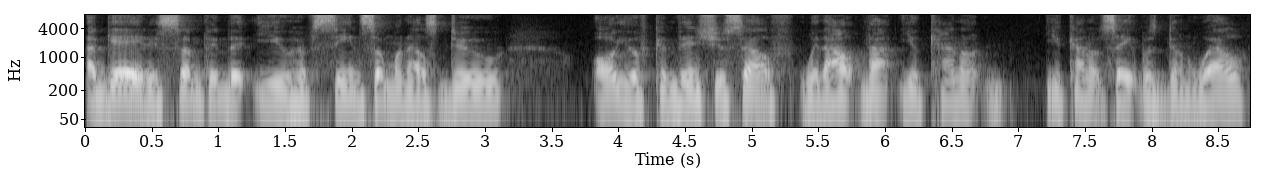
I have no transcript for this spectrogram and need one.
again is something that you have seen someone else do, or you have convinced yourself without that you cannot you cannot say it was done well.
